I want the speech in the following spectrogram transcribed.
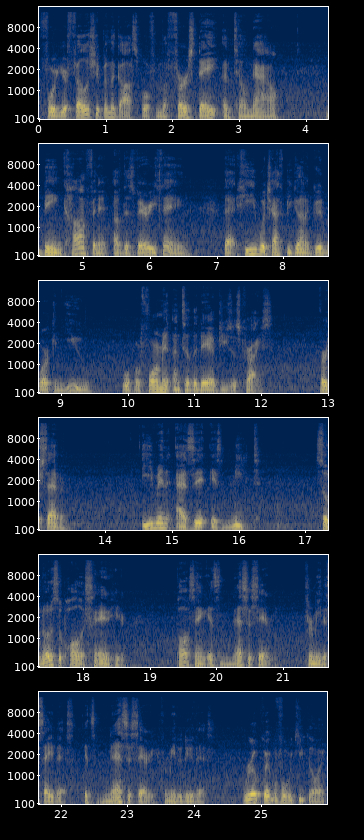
for your fellowship in the gospel from the first day until now, being confident of this very thing, that he which hath begun a good work in you will perform it until the day of Jesus Christ. Verse 7 Even as it is meet. So notice what Paul is saying here. Paul saying it's necessary for me to say this. It's necessary for me to do this. Real quick before we keep going,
